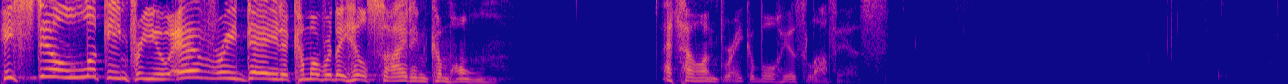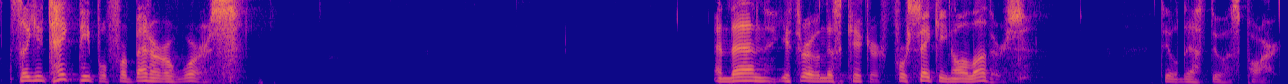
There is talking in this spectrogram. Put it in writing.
he's still looking for you every day to come over the hillside and come home. That's how unbreakable his love is. So you take people for better or worse. And then you throw in this kicker forsaking all others till death do us part.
